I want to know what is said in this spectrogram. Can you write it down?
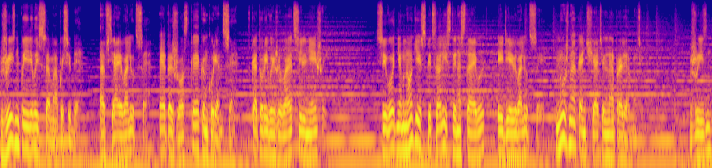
Жизнь появилась сама по себе. А вся эволюция – это жесткая конкуренция, в которой выживает сильнейший. Сегодня многие специалисты настаивают, идею эволюции нужно окончательно опровергнуть. Жизнь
